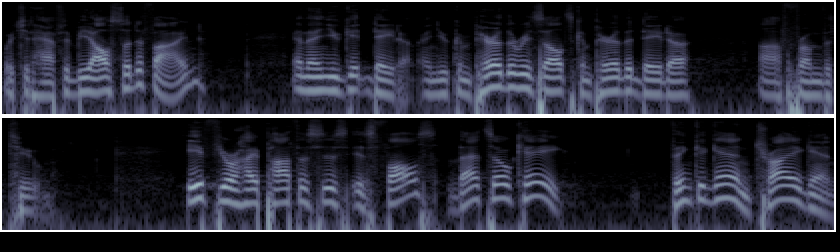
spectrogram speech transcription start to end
which would have to be also defined. And then you get data, and you compare the results, compare the data uh, from the two. If your hypothesis is false, that's okay. Think again, try again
